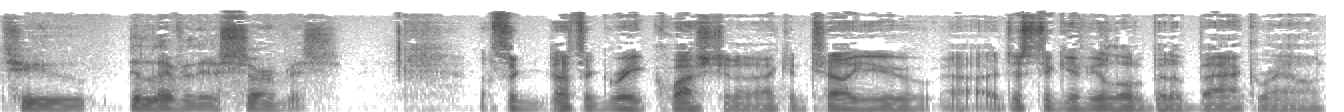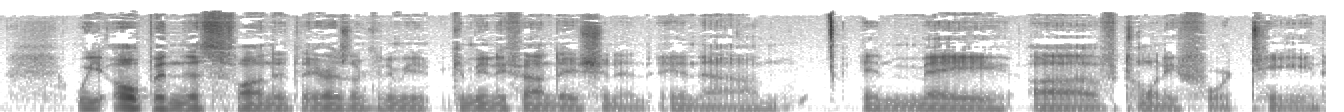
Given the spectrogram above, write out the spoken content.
to deliver this service? That's a, that's a great question. And I can tell you, uh, just to give you a little bit of background, we opened this fund at the Arizona Community Foundation in, in, um, in May of 2014.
